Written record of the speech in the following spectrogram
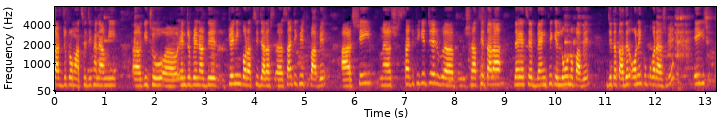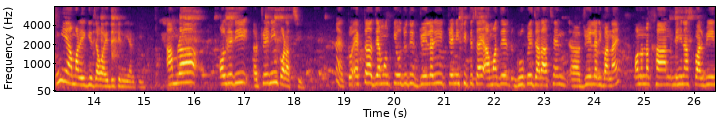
কার্যক্রম আছে যেখানে আমি কিছু এন্টারপ্রেনারদের ট্রেনিং করাচ্ছি যারা সার্টিফিকেট পাবে। আর সেই সার্টিফিকেটের সাথে তারা দেখা যাচ্ছে ব্যাংক থেকে লোনও পাবে, যেটা তাদের অনেক উপকারে আসবে। এই নিয়ে আমার এগিয়ে যাওয়া এদিকে নিয়ে আর কি। আমরা অলরেডি ট্রেনিং করাচ্ছি। হ্যাঁ তো একটা যেমন কেউ যদি জুয়েলারি ট্রেনিং শিখতে চায়, আমাদের গ্রুপে যারা আছেন জুয়েলারি বানায়, অনন্যা খান, মেহনাজ পারভিন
